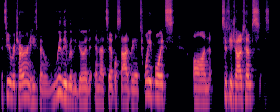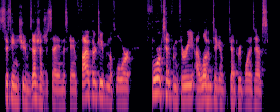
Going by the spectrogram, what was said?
since he returned. He's been really, really good in that sample size. He had 20 points on 16 shot attempts, 16 shooting possession, I should say, in this game. 5 13 from the floor, 4 of 10 from three. I love him taking 10 three point attempts.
